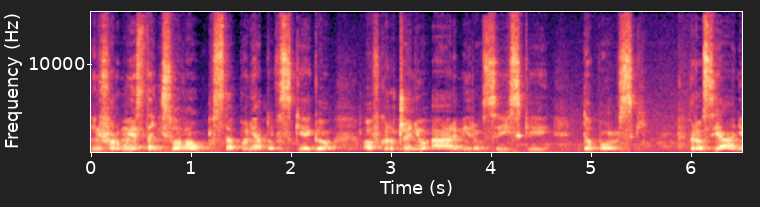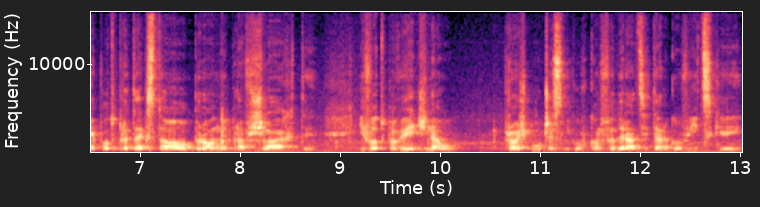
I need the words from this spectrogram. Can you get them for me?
informuje Stanisława Augusta Poniatowskiego o wkroczeniu armii rosyjskiej do Polski. Rosjanie pod pretekstem obrony praw szlachty i w odpowiedzi na prośbę uczestników Konfederacji Targowickiej,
